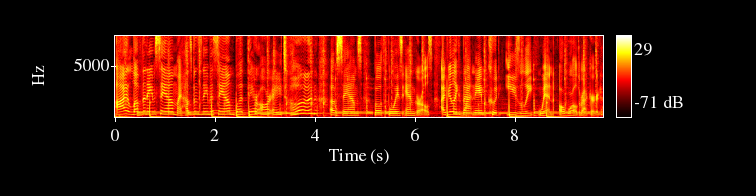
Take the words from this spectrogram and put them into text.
I love the name Sam. My husband's name is Sam, but there are a ton of Sams, both boys and girls. I feel like that name could easily win a world record.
